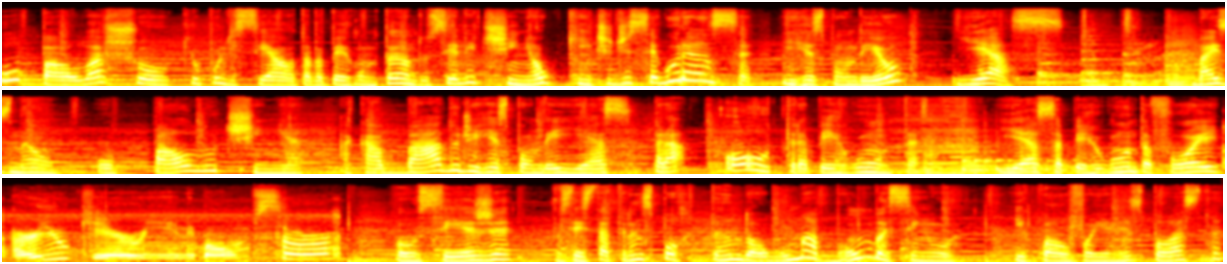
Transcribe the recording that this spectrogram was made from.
o Paulo achou que o policial estava perguntando se ele tinha o kit de segurança e respondeu yes. Mas não, o Paulo tinha acabado de responder yes para outra pergunta. E essa pergunta foi: Are you carrying any bombs, sir? Ou seja, você está transportando alguma bomba, senhor? E qual foi a resposta?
